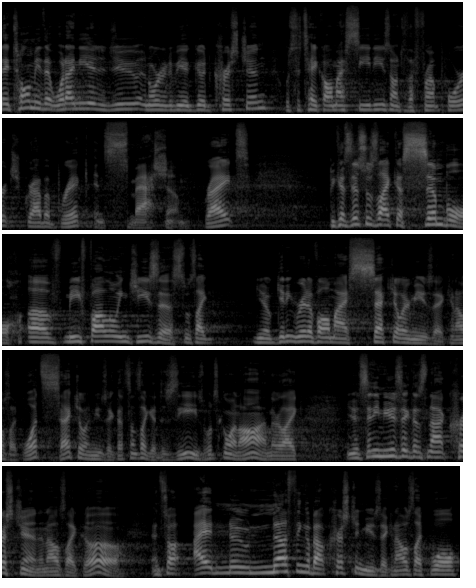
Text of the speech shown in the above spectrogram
they told me that what I needed to do in order to be a good Christian was to take all my CDs onto the front porch, grab a brick, and smash them, right? Because this was like a symbol of me following Jesus. It was like, you know, getting rid of all my secular music. And I was like, what's secular music? That sounds like a disease. What's going on? They're like, it's any music that's not Christian. And I was like, oh. And so I knew nothing about Christian music. And I was like, well,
